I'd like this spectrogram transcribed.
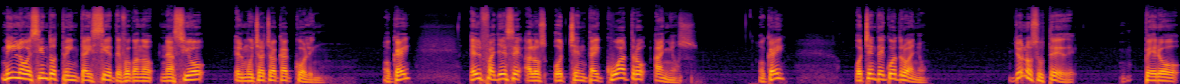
1937 fue cuando nació el muchacho acá, Colin. ¿Ok? Él fallece a los 84 años. ¿Ok? 84 años. Yo no sé ustedes, pero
